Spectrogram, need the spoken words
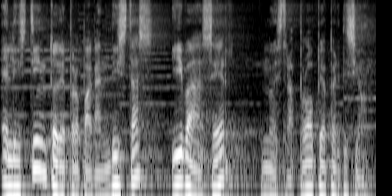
El instinto de propagandistas iba a ser nuestra propia perdición.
